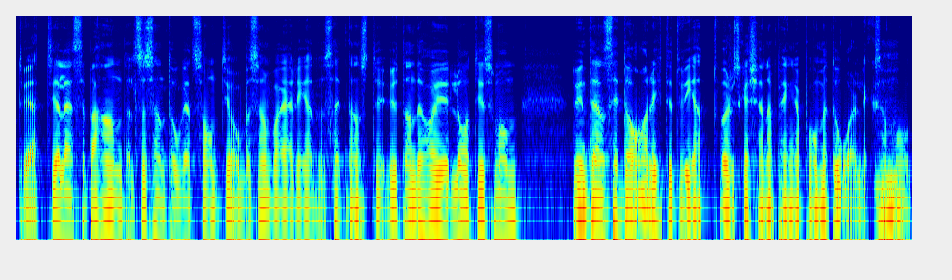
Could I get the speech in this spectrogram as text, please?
du vet, jag läser på Handels och sen tog jag ett sånt jobb och sen var jag redo att. Utan det har ju, låter ju som om du inte ens idag riktigt vet vad du ska tjäna pengar på om ett år. Liksom. Och,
